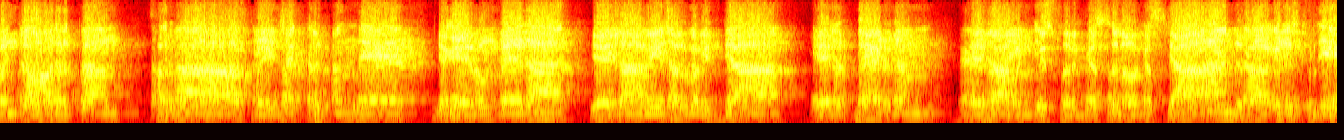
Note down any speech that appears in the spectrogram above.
पञ्चहोदृत्वम् सर्वाः अस्मै कल्पन्ते यगेवम् वेद एषा वै सर्वविद्या एतद्भेटजम् स्वर्गस्य लोकस्याञ्जसागिनि स्मृतिः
